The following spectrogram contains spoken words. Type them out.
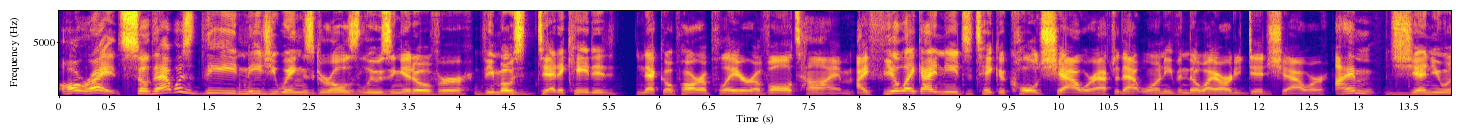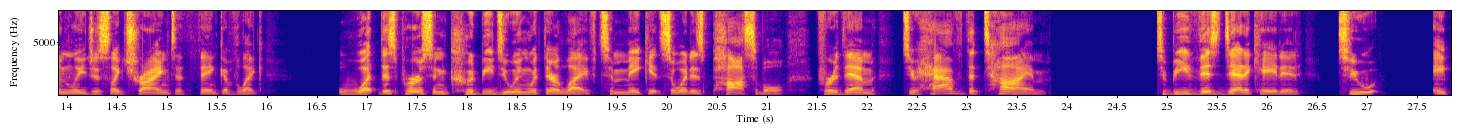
All right, so that was the Niji Wings girls losing it over the most dedicated Nekopara player of all time. I feel like I need to take a cold shower after that one, even though I already did shower. I'm genuinely just like trying to think of like what this person could be doing with their life to make it so it is possible for them to have the time to be this dedicated to a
